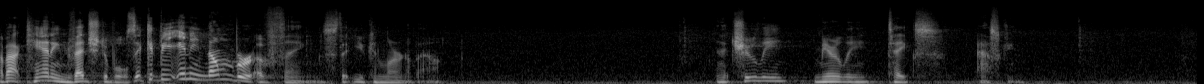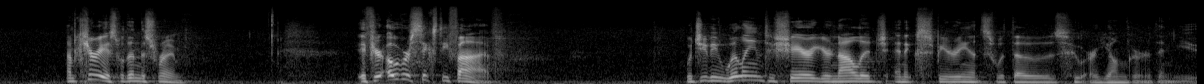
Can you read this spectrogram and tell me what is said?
about canning vegetables. It could be any number of things that you can learn about. And it truly merely takes asking. I'm curious within this room if you're over 65, would you be willing to share your knowledge and experience with those who are younger than you?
